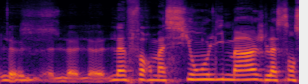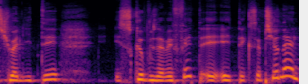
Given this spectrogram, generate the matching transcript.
l'information, l'image, la sensualité. Et ce que vous avez fait est, exceptionnel.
